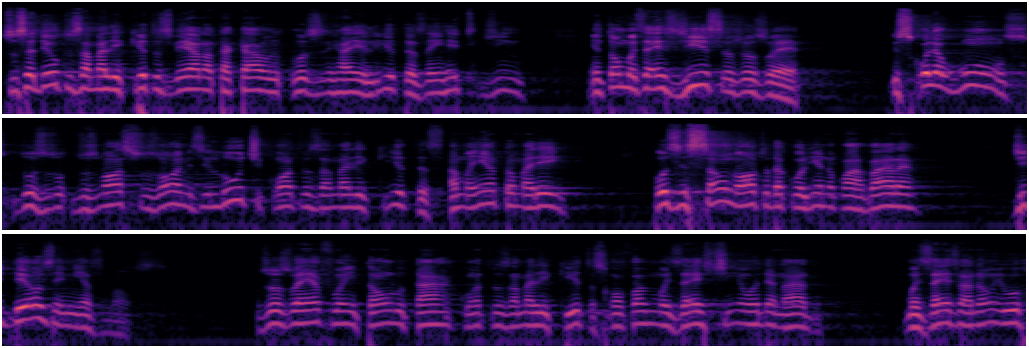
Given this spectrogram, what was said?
Sucedeu que os amalequitas vieram atacar os israelitas em Refidim. Então Moisés disse a Josué: Escolha alguns dos, dos, nossos homens e lute contra os amalequitas. Amanhã tomarei posição no alto da colina com a vara de Deus em minhas mãos. Josué foi então lutar contra os amalequitas, conforme Moisés tinha ordenado. Moisés, Arão e Ur.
